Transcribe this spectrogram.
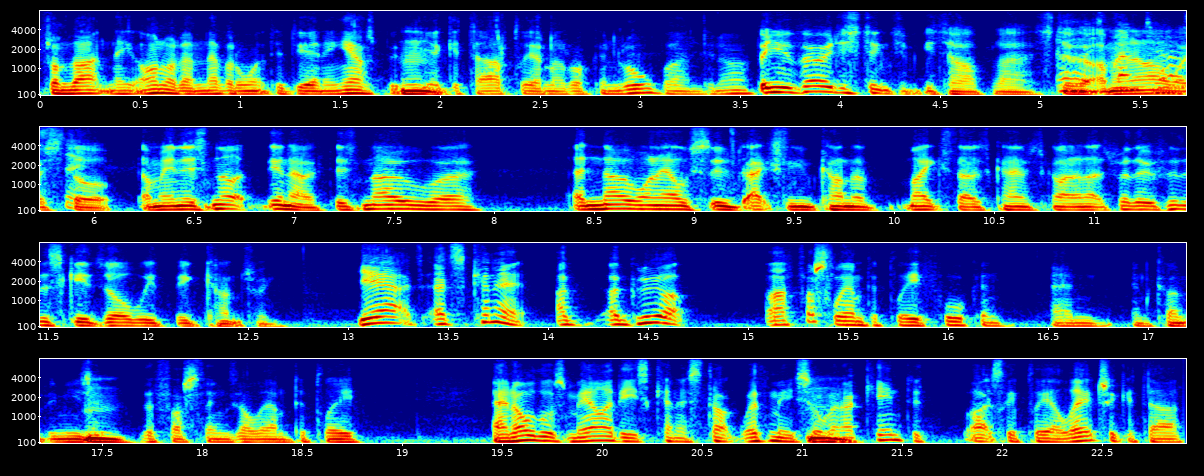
from that night onward, I never wanted to do anything else but Mm. be a guitar player in a rock and roll band, you know. But you're a very distinctive guitar player, Stuart. it's I mean, I always thought. I mean, there's not, you know, there's no, uh, and no one else who actually kind of makes those kind of notes, whether it's with the Skids or with Big Country. Yeah, it's, it's kind of. I, I grew up. I first learned to play folk and, and, and country music. Mm. The first things I learned to play, and all those melodies kind of stuck with me. So when Mm. I came to actually play electric guitar,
